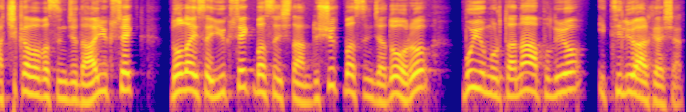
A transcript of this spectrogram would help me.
açık hava basıncı daha yüksek. Dolayısıyla yüksek basınçtan düşük basınca doğru bu yumurta ne yapılıyor? İtiliyor arkadaşlar.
